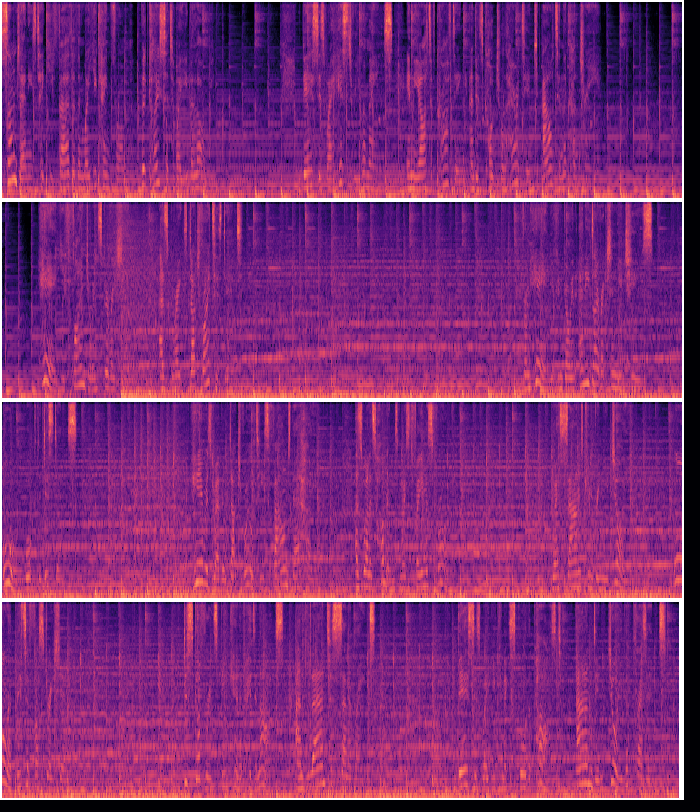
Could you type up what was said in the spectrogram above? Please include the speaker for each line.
Speaker 1: Some journeys take you further than where you came from, but closer to where you belong. This is where history remains, in the art of crafting and its cultural heritage out in the country. Here you find your inspiration, as great Dutch writers did. From here you can go in any direction you choose, or walk the distance. Here is where the Dutch royalties found their home, as well as Holland's most famous frog. Where sand can bring you joy, or a bit of frustration. Discover its beacon of hidden arts and learn to celebrate. This is where you can explore the past and enjoy the present.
